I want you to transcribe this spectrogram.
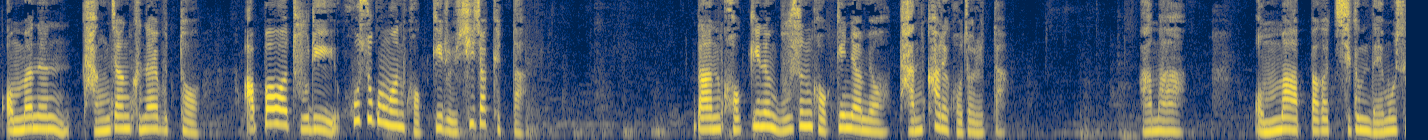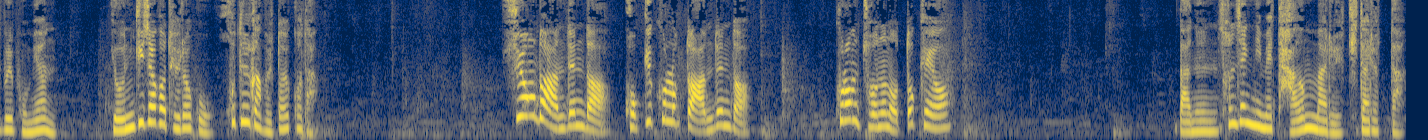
엄마는 당장 그날부터 아빠와 둘이 호수공원 걷기를 시작했다. 난 걷기는 무슨 걷기냐며 단칼에 거절했다. 아마 엄마 아빠가 지금 내 모습을 보면 연기자가 되라고 호들갑을 떨 거다. 수영도 안 된다. 걷기 클럽도 안 된다. 그럼 저는 어떡해요? 나는 선생님의 다음 말을 기다렸다.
